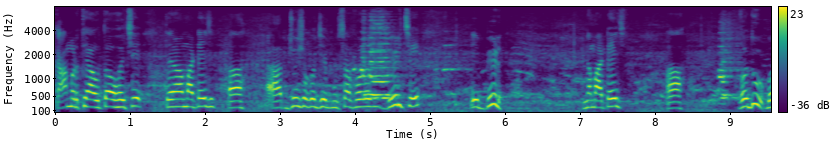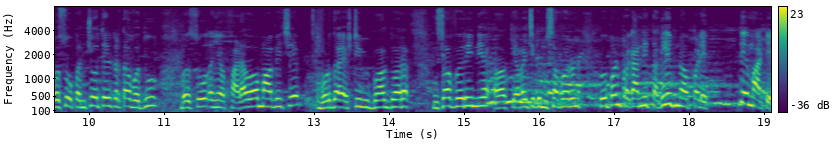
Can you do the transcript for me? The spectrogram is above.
કામ અર્થે આવતા હોય છે. તેના માટે જ આપ જોઈ શકો જે મુસાફરોની ભીડ છે, એ ભીડના માટે જ, આ વધુ બસો પંચોતેર કરતાં વધુ બસો અહીંયા ફાળવવામાં આવી છે. વડોદરા એસટી વિભાગ દ્વારા મુસાફરીને કહેવાય છે કે મુસાફરોને કોઈપણ પ્રકારની તકલીફ ન પડે તે માટે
